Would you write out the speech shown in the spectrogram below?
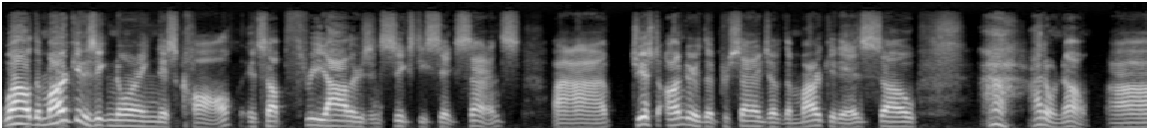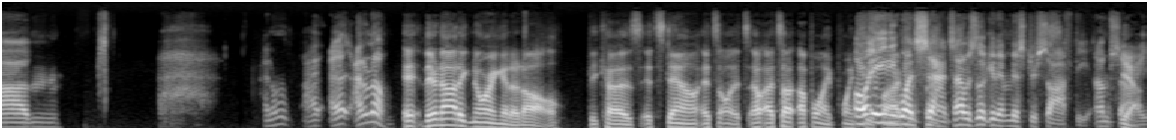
well, the market is ignoring this call. It's up three dollars and sixty six cents, uh, just under the percentage of the market is. So uh, I don't know. Um, I don't. I. I, I don't know. It, they're not ignoring it at all because it's down. It's all. it's it's up only point. Oh, 81 cents. I was looking at Mr. Softy. I'm sorry. Yeah.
